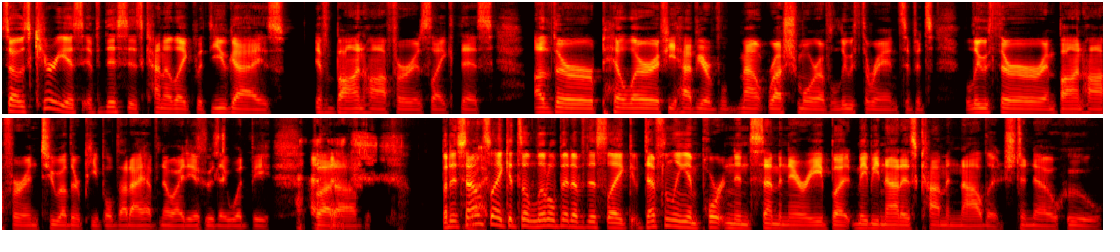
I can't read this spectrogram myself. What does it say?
So I was curious if this is kind of like with you guys, if Bonhoeffer is like this other pillar, if you have your Mount Rushmore of Lutherans, if it's Luther and Bonhoeffer and two other people that I have no idea who they would be, but um, but it sounds like it's a little bit of this like definitely important in seminary, but maybe not as common knowledge to know who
